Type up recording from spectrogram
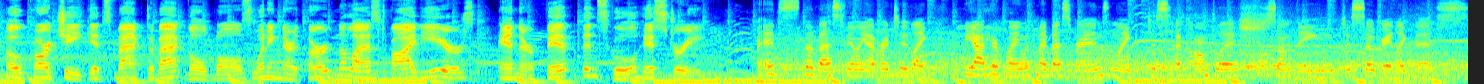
Okarche gets back to back gold balls, winning their third in the last five years and their fifth in school history. It's the best feeling ever to like be out here playing with my best friends and like just accomplish something just so great like this.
